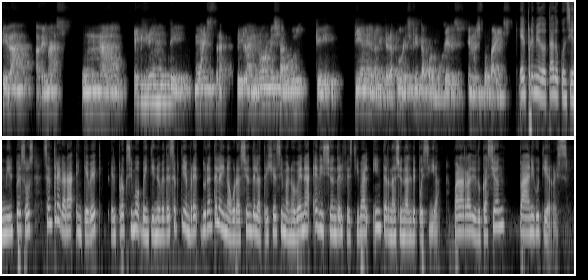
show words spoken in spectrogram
que dan además una evidente muestra de la enorme salud que tiene la literatura escrita por mujeres en nuestro país. El premio dotado con 100 mil pesos se entregará en Quebec el próximo 29 de septiembre durante la inauguración de la 39 edición del Festival Internacional de Poesía. Para Radio Educación, Pani Gutiérrez.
